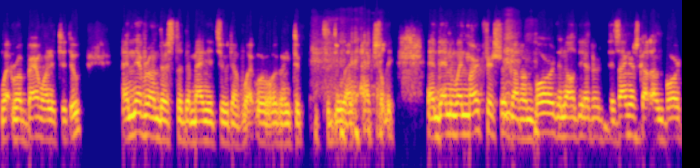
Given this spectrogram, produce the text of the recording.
what Robert wanted to do, I never understood the magnitude of what we were going to, to do actually. and then when Mark Fisher got on board and all the other designers got on board,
